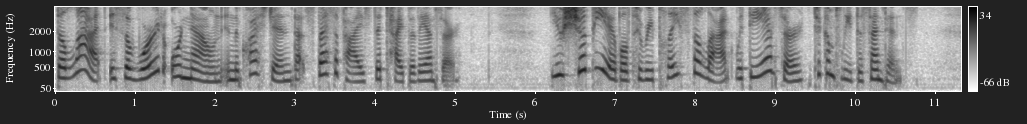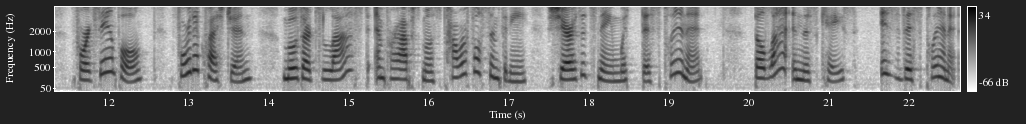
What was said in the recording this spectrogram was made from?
The lat is the word or noun in the question that specifies the type of answer. You should be able to replace the lat with the answer to complete the sentence. For example, for the question, Mozart's last and perhaps most powerful symphony shares its name with this planet, the lat in this case is this planet.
